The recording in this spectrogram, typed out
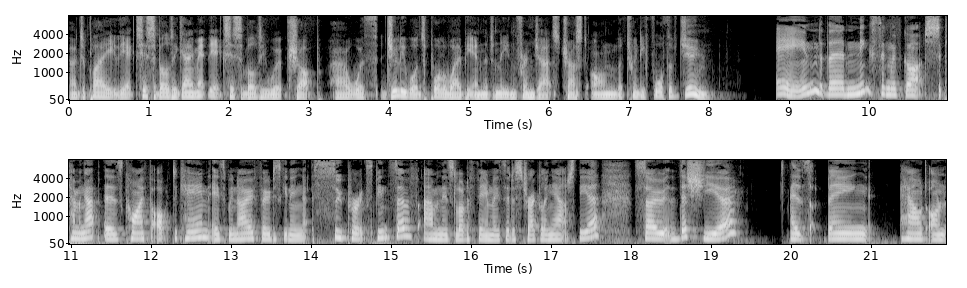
uh, to play the accessibility game at the accessibility workshop uh, with Julie Woods, Paula Waby and the Dunedin Fringe Arts Trust on the 24th of June. And the next thing we've got coming up is Kai for Octocan. As we know, food is getting super expensive, um, and there's a lot of families that are struggling out there. So this year is being held on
